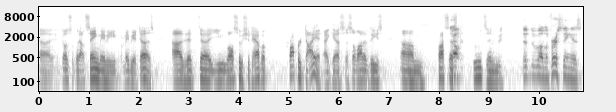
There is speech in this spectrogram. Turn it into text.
uh, it goes without saying, maybe, or maybe it does, uh, that uh, you also should have a proper diet, I guess, as a lot of these um, processed foods and. The, the- well, the first thing is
